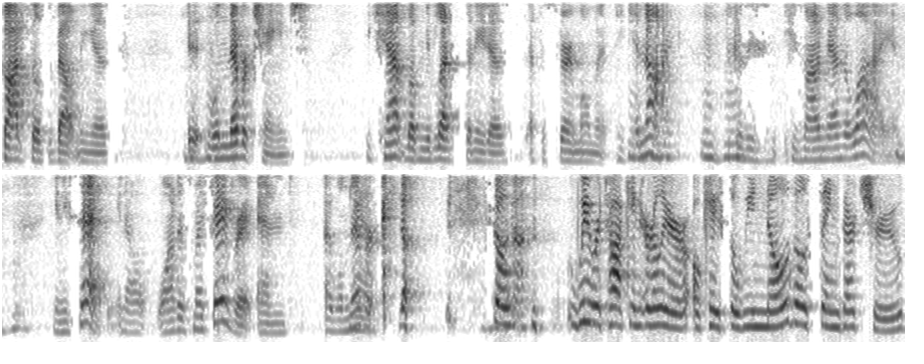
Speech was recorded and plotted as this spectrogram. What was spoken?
God feels about me is it will never change. He can't love me less than he does at this very moment. He cannot Mhm. because he's he's not a man to lie. And Mhm. and he said, you know, Wanda's my favorite, and I will never. no. So we were talking earlier, okay, so we know those things are true.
